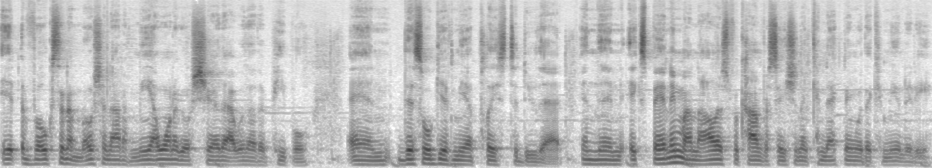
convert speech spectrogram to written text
it evokes an emotion out of me, I want to go share that with other people. And this will give me a place to do that. And then expanding my knowledge for conversation and connecting with a community.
